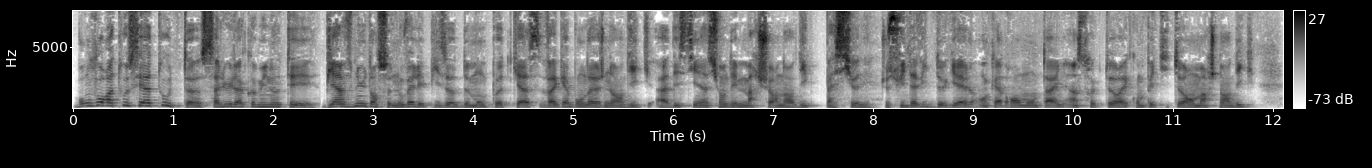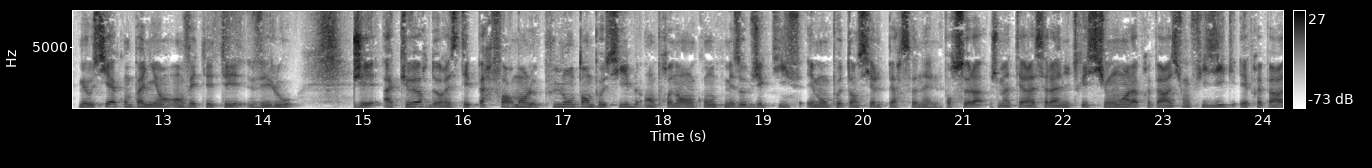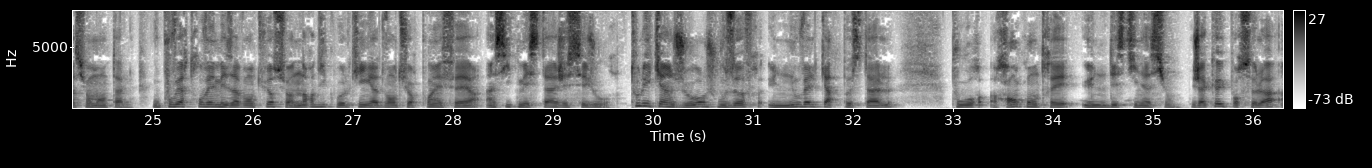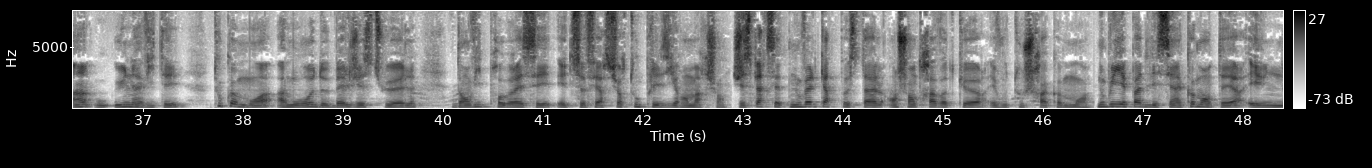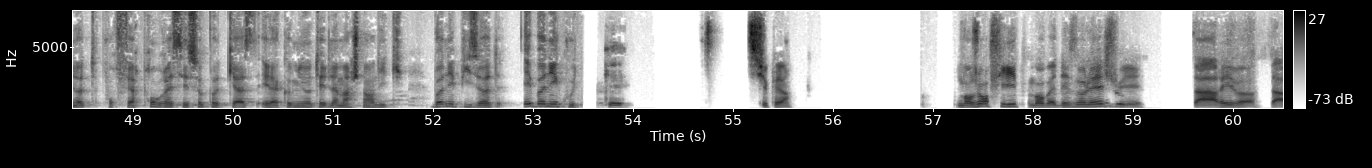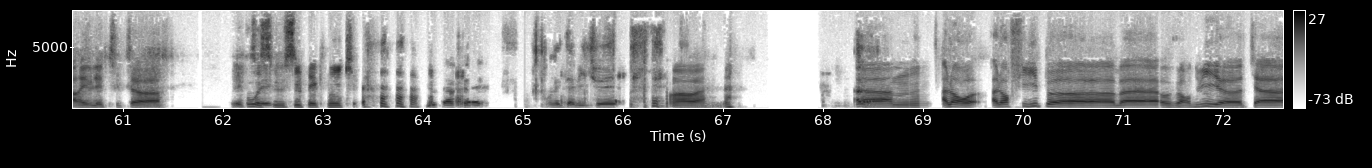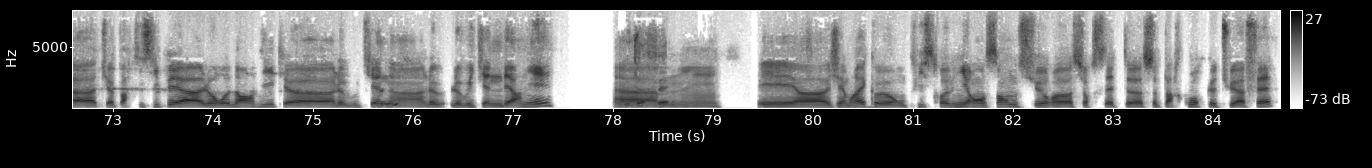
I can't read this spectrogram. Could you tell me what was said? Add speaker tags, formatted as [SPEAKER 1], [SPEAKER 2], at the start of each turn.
[SPEAKER 1] Bonjour à tous et à toutes, salut la communauté. Bienvenue dans ce nouvel épisode de mon podcast Vagabondage nordique à destination des marcheurs nordiques passionnés. Je suis David Deguel, encadrant en montagne, instructeur et compétiteur en marche nordique, mais aussi accompagnant en VTT, vélo. J'ai à cœur de rester performant le plus longtemps possible en prenant en compte mes objectifs et mon potentiel personnel. Pour cela, je m'intéresse à la nutrition, à la préparation physique et préparation mentale. Vous pouvez retrouver mes aventures sur nordicwalkingadventure.fr ainsi que mes stages et séjours tous les 15 jours, je vous offre une nouvelle carte postale pour rencontrer une destination. J'accueille pour cela un ou une invitée, tout comme moi, amoureux de belles gestuelles, d'envie de progresser et de se faire surtout plaisir en marchant. J'espère que cette nouvelle carte postale enchantera votre cœur et vous touchera comme moi. N'oubliez pas de laisser un commentaire et une note pour faire progresser ce podcast et la communauté de la marche nordique. Bon épisode et bonne écoute.
[SPEAKER 2] Ok. Super. Bonjour Philippe. Bon bah désolé, je suis ça arrive, ça arrive les petites, euh, les petits soucis techniques.
[SPEAKER 3] Tout à fait. On est habitué.
[SPEAKER 2] ouais, ouais. Alors. Euh, alors, alors Philippe, euh, bah, aujourd'hui, euh, tu as, participé à l'Euro Nordique le week-end, le, le week-end dernier.
[SPEAKER 3] Tout à fait.
[SPEAKER 2] Et j'aimerais qu'on puisse revenir ensemble sur sur cette ce parcours que tu as fait.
